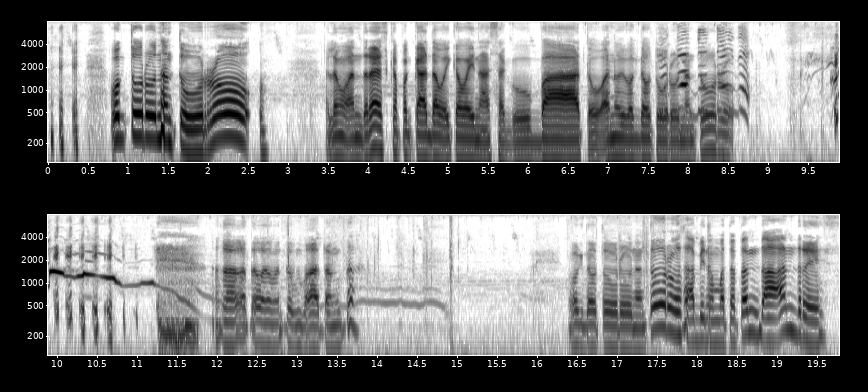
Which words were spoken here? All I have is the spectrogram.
Huwag turo ng turo. Alam mo, Andres, kapag ka daw ikaw ay nasa gubat o ano, wag daw turo ng turo. Nakakatawa naman tong batang to. Wag daw turo ng turo, sabi ng matatanda, Andres.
